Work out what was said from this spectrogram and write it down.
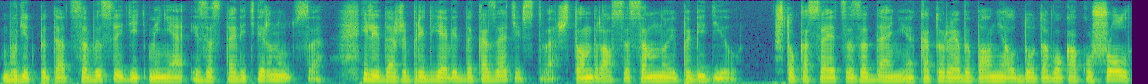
Будет пытаться выследить меня и заставить вернуться. Или даже предъявить доказательства, что он дрался со мной и победил. Что касается задания, которое я выполнял до того, как ушел,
